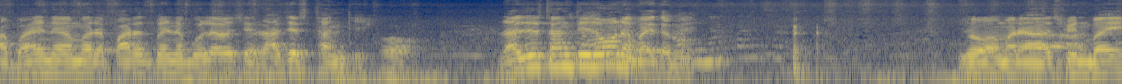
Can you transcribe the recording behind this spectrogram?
આ ભાઈને અમારે પારસભાઈને બોલાવે છે રાજસ્થાનથી. રાજસ્થાનથી જોવો ને ભાઈ તમે? જો અમારા અશ્વિનભાઈ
